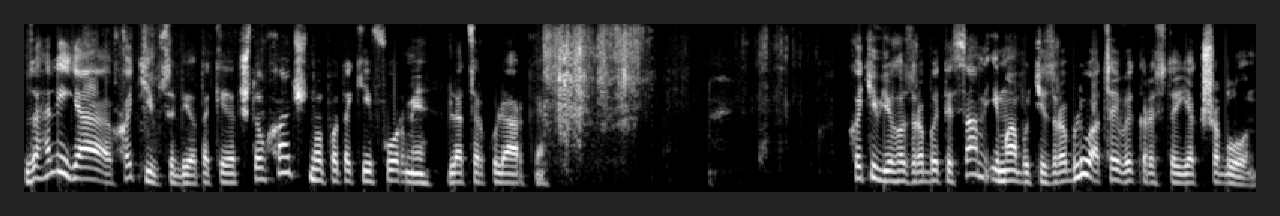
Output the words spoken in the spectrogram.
Взагалі я хотів собі отакий от штовхач, ну по такій формі для циркулярки. Хотів його зробити сам і, мабуть, і зроблю, а цей використаю як шаблон. Е,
